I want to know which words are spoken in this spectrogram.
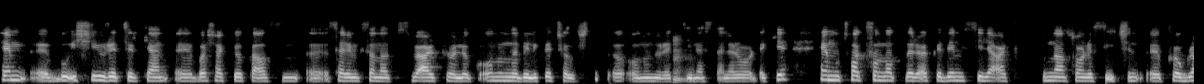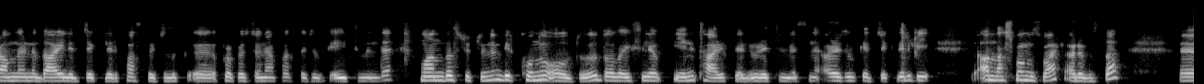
hem e, bu işi üretirken e, Başak Gökalsın, e, seramik sanatçısı ve arkeolog onunla birlikte çalıştık. E, onun ürettiği Hı. nesneler oradaki. Hem mutfak sanatları akademisiyle artık bundan sonrası için e, programlarına dahil edecekleri pastacılık, e, profesyonel pastacılık eğitiminde manda sütünün bir konu olduğu, dolayısıyla yeni tariflerin üretilmesine aracılık edecekleri bir anlaşmamız var aramızda. E,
